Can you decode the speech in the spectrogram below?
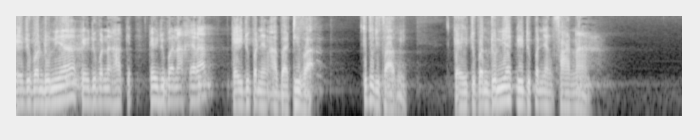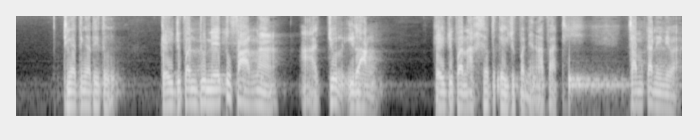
Kehidupan dunia, kehidupan kehidupan akhirat, kehidupan yang abadi, Pak. Itu difahami. Kehidupan dunia, kehidupan yang fana. Ingat-ingat itu. Kehidupan dunia itu fana, hancur, hilang. Kehidupan akhir itu kehidupan yang abadi. Camkan ini Pak.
